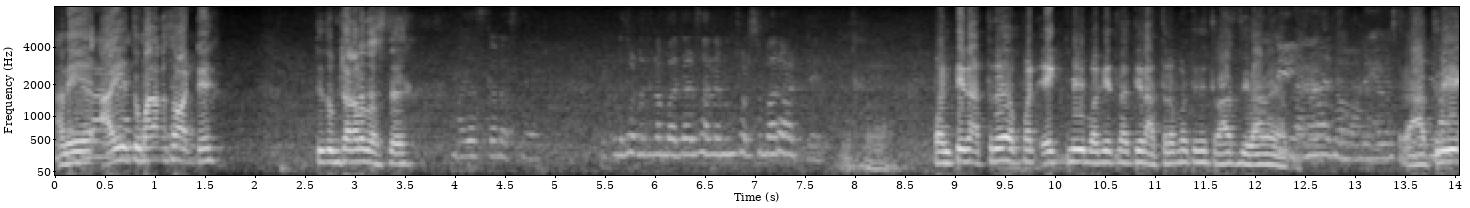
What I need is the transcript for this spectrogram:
आणि आई तुम्हाला कसं वाटते? ती तुमच्याकडेच असते. माझ्याच असते. इकडे थोडं तिला बदल झाला म्हणून थोडस बरं वाटते. पण ती रात्र पण एक मी बघितलं ती रात्रभर तिने त्रास दिला नाही. रात्री-.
